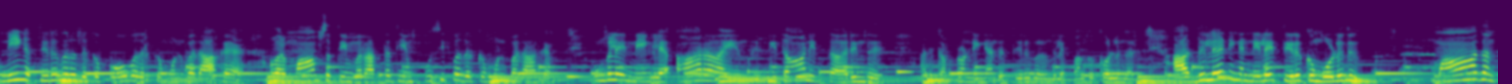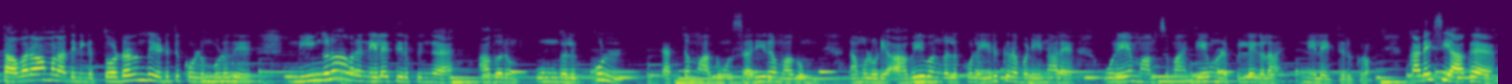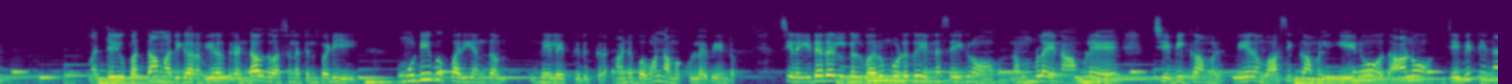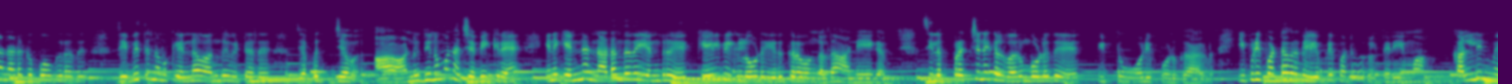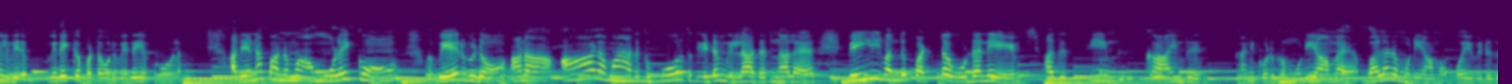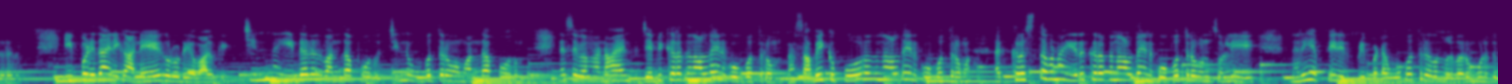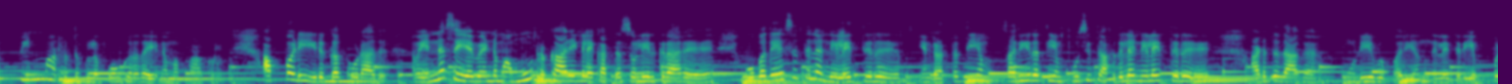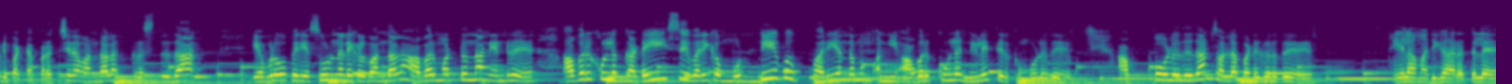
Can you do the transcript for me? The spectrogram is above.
நீங்கள் திருவிருந்துக்கு போவதற்கு முன்பதாக அவர் மாம்சத்தையும் ரத்தத்தையும் புசிப்பதற்கு முன்பதாக உங்களை நீங்களே ஆராய்ந்து நிதானித்து அறிந்து அதுக்கப்புறம் நீங்கள் அந்த திருவிருந்தில் பங்கு கொள்ளுங்கள். அதில் நீங்கள் நிலைத்திருக்கும் பொழுது மாதம் தவறாமல் அதை நீங்கள் தொடர்ந்து எடுத்துக்கொள்ளும் பொழுது நீங்களும் அவரை நிலைத்திருப்பீங்க. அவரும் உங்களுக்குள் ரத்தமாகவும் சரீரமாகவும் நம்மளுடைய அவயவங்களுக்குள்ளே இருக்கிறபடினால ஒரே மாம்சமாக தேவனுடைய பிள்ளைகளாக நிலைத்திருக்கிறோம். கடைசியாக மத்தேயு பத்தாம் அதிகாரம் இருபத்தி ரெண்டாவது வசனத்தின்படி முடிவு பரியந்தம் நிலைத்திருக்கிற அனுபவம் நமக்குள்ள வேண்டும். சில இடரல்கள் வரும் பொழுது என்ன செய்கிறோம்? நம்மளே நாமளே ஜெபிக்காமல் வேதம் வாசிக்காமல் ஏனோ தானோ ஜெபித்து என்ன நடக்க போகிறது? ஜெபித்து நமக்கு என்ன வந்து விட்டது? ஜெப ஜெப அனுதினமும் நான் ஜெபிக்கிறேன். எனக்கு என்ன நடந்தது என்று கேள்விகளோடு இருக்கிறவங்க தான் அநேகர். சில பிரச்சனைகள் வரும் பொழுது விட்டு ஓடி போடுகிறார்கள். இப்படிப்பட்டவர்கள் எப்படிப்பட்டவர்கள் தெரியுமா? கல்லின் மேல் வித விதைக்கப்பட்ட ஒரு விதையை போல. அது என்ன பண்ணுமா? முளைக்கும் வேர் விடும் ஆழமாக அதுக்கு போகிறதுக்கு இடம் இருக்கிறதுனால வெயில் வந்து பட்ட உடனே அது தீந்து காய்ந்து கனி கொடுக்க முடியாம வளர முடியாம போய் விடுகிறது. இப்படிதான் இன்னைக்கு அநேகருடைய வாழ்க்கை. சின்ன இடரல் வந்தா போதும் சின்ன உபத்திரவம் வந்தா போதும். என்ன செய்வாங்க? நான் இந்த ஜெபிக்கிறதுனால தான் எனக்கு உபத்திரவம். நான் சபைக்கு போகிறதுனால தான் எனக்கு உபத்திரவம். நான் கிறிஸ்தவனா இருக்கிறதுனால தான் எனக்கு உபத்திரவம்னு சொல்லி நிறைய பேர் இப்படிப்பட்ட உபத்திரவங்கள் வரும் பொழுது பின்மாற்றத்துக்குள்ள போகிறதை நம்ம பார்க்குறோம். அப்படி இருக்கக்கூடாது. நம்ம என்ன செய்ய வேண்டுமா? மூன்று காரியங்களை கத்த சொல்லியிருக்கிறாரு. உபதேசத்துல நிலைத்திரு என் ரத்தத்தையும் சரீரத்தையும் புசித்து அதுல நிலைத்திரு. அடுத்ததாக முடிவு பரியம் நிலைத்திரு எப்படிப்பட்ட பிரச்சனை வந்தாலும் கிறிஸ்து தான் எவ்வளோ பெரிய சூழ்நிலைகள் வந்தாலும் அவர் மட்டும்தான் என்று அவருக்குள்ள கடைசி வரைக்கும் முடிவு பரியந்தமும் நீ அவருக்குள்ள நிலைத்திருக்கும் பொழுது அப்பொழுதுதான் சொல்லப்படுகிறது. ஏழாம் அதிகாரத்தில்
